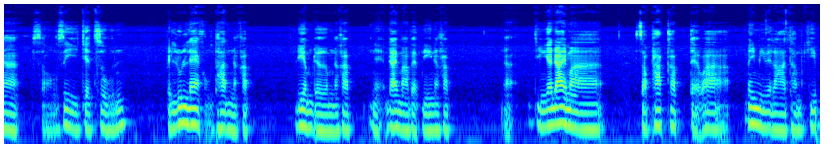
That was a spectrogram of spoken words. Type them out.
นะสองสี่เจ็ดศูนย์เป็นรุ่นแรกของท่านนะครับเลี่ยมเดิมนะครับเนี่ยได้มาแบบนี้นะครับนะจริงก็ได้มาสักพักครับ แต่ว่าไม่มีเวลาทำคลิป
